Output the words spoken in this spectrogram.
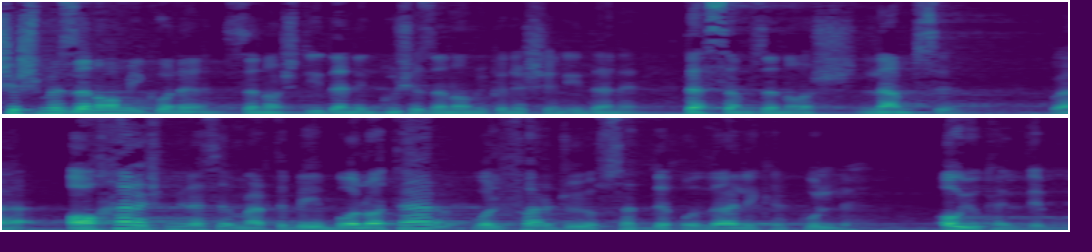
چشم زنا می‌کنه زناش دیدن گوش زنا می‌کنه شنیدنه. دستم زناش لمسه. و آخرش می‌رسه مرتبه بالاتر والفرج يصدق ذلك كله او یکذبو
